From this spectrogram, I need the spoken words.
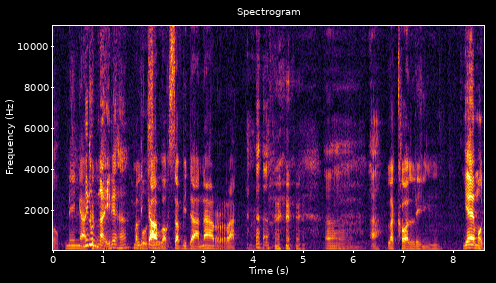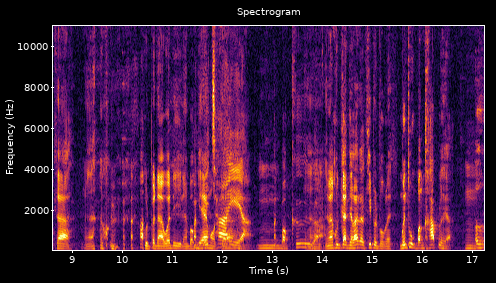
ลก นี่ไงนี่รุ่นคุณไหนเนี่ยฮะมาริกาโบโซบอกสบิดาน่ารัก เอออะ ละครลิง แย่หมดค่ะนะคุณคุณปนาวดีนะ บอกมันแย่ไม่หมดใช่ค่ะอะอืมมันบอกคือเอออะ เห็นไหมคุณกัญจรัตน์คิดเหมือนผมเลย เหมือนถูกบังคับเลยอะอืมเออ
